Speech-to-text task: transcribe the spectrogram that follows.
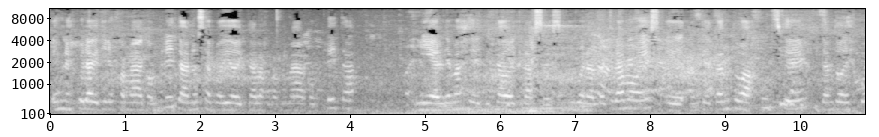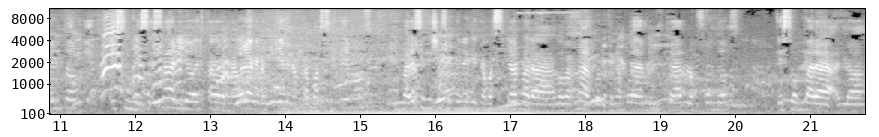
Es una escuela que tiene jornada completa, no se ha podido dictar la jornada completa ni el demás dictado de clases. Y bueno, el reclamo es, eh, ante tanto ajuste y tanto descuento, es innecesario esta gobernadora que nos pide que nos capacitemos y parece que ella se tiene que capacitar para gobernar porque no puede administrar los fondos que son para las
